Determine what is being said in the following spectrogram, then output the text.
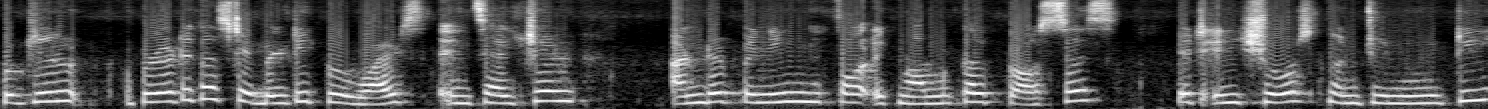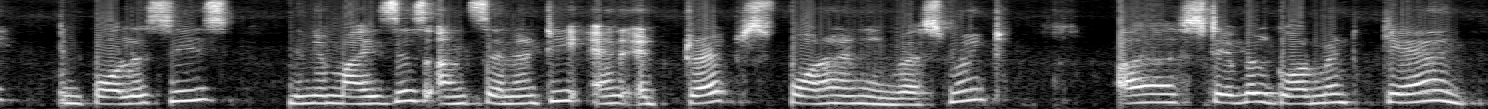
Political stability provides essential underpinning for economical process. It ensures continuity in policies, minimizes uncertainty and attracts foreign investment. A stable government can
